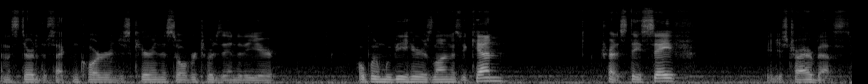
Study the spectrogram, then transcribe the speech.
and the start of the second quarter and just carrying this over towards the end of the year. Hoping we'll be here as long as we can. Try to stay safe and just try our best.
